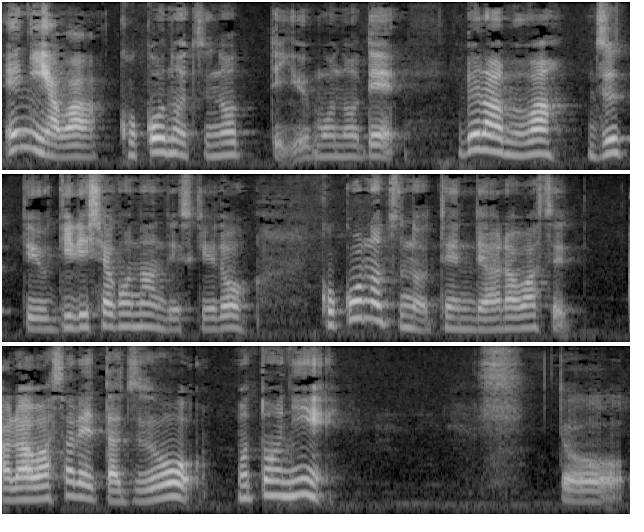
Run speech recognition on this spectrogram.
エニアは9つのっていうものでグラムは図っていうギリシャ語なんですけど9つの点で表せ表された図を元にと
